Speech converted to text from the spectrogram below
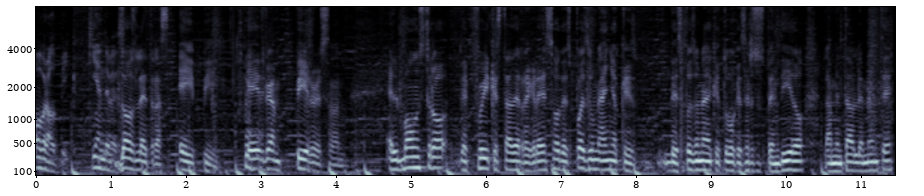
overall pick. ¿Quién debe ser? Dos letras, AP. Adrian Peterson. El monstruo de que está de regreso después de un año que después de un año que tuvo que ser suspendido, lamentablemente.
